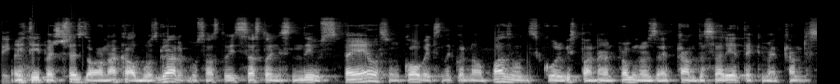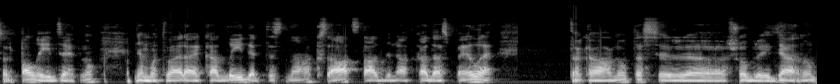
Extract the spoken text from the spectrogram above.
tīkla. Ja tīpaši sezona atkal būs gara, būs 82 spēles, un Covid nekur nav pazudis, kur vispār nevar prognozēt, kam tas var ietekmēt, kam tas var palīdzēt. Nu, ņemot vērā, kādu līderi tas nāks atstādināt kādā spēlē. Tā kā, nu, tas ir šobrīd jā, nu,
